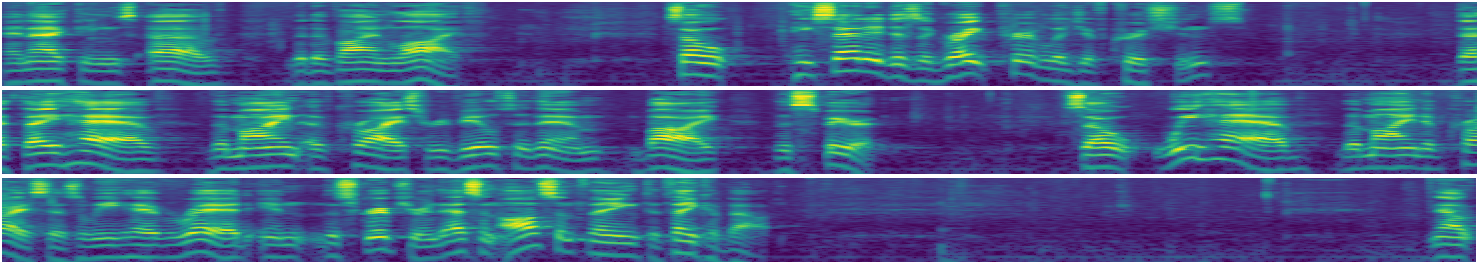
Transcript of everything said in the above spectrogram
and actings of the divine life. So he said it is a great privilege of Christians that they have the mind of Christ revealed to them by the Spirit. So we have the mind of Christ as we have read in the scripture, and that's an awesome thing to think about. Now,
